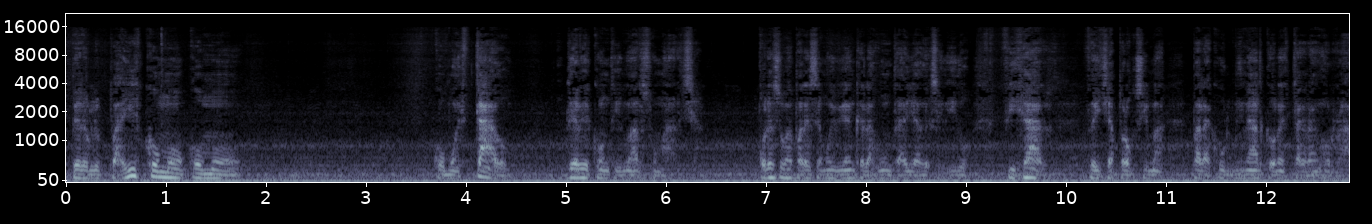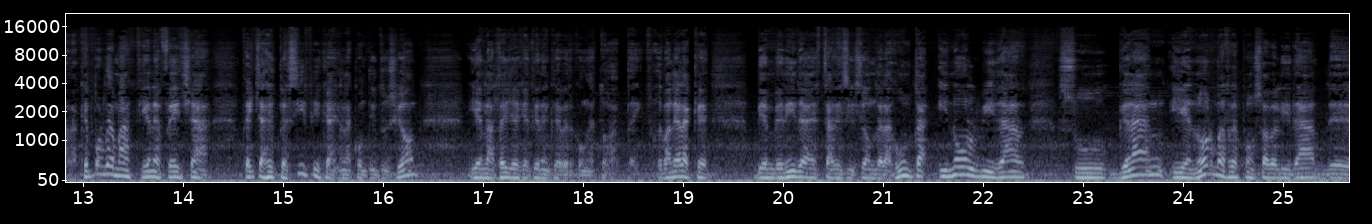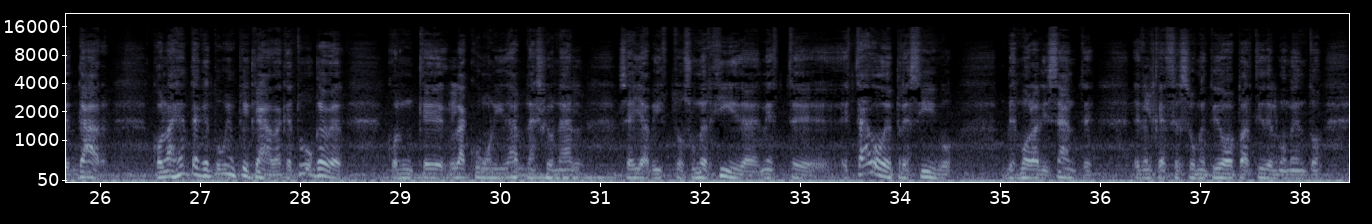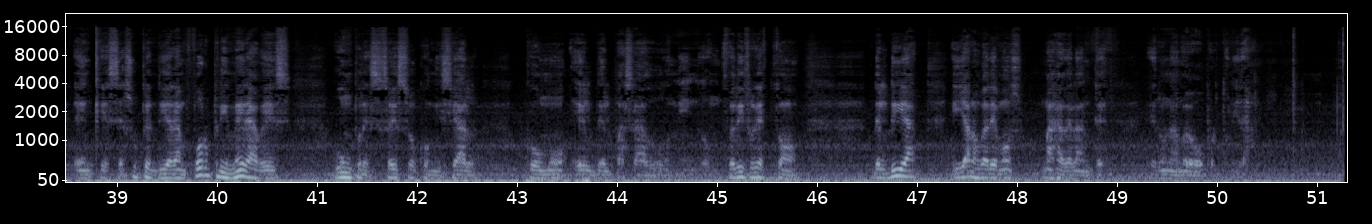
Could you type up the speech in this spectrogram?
pero el país como, como, como Estado debe continuar su marcha. Por eso me parece muy bien que la Junta haya decidido fijar fecha próxima para culminar con esta gran jornada, que por demás tiene fecha, fechas específicas en la Constitución y en las leyes que tienen que ver con estos aspectos. De manera que bienvenida a esta decisión de la Junta y no olvidar su gran y enorme responsabilidad de dar con la gente que estuvo implicada, que tuvo que ver con que la comunidad nacional se haya visto sumergida en este estado depresivo desmoralizante en el que se sometió a partir del momento en que se suspendieran por primera vez un proceso comicial como el del pasado domingo. Feliz resto del día y ya nos veremos más adelante en una nueva oportunidad.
